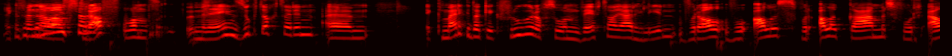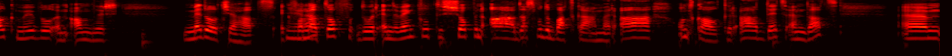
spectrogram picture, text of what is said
Ik vind dat wel straf, want mijn eigen zoektocht daarin... ehm, ik merk dat ik vroeger, of zo'n vijftal jaar geleden, vooral voor alles, voor alle kamers, voor elk meubel een ander middeltje had. Ik vond dat tof door in de winkel te shoppen. Ah, dat is voor de badkamer. Ah, ontkalker. Ah, dit en dat. Ehm,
